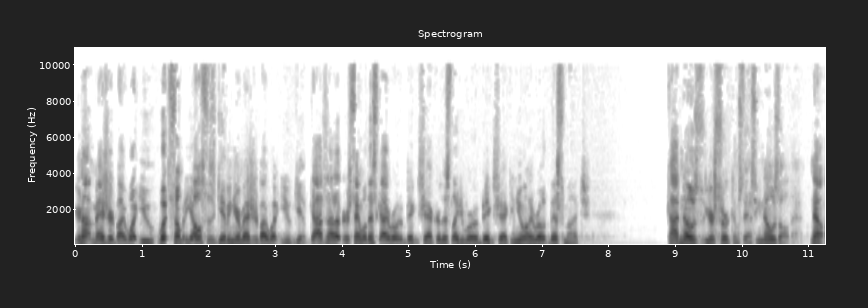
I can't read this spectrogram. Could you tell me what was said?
You're not measured by what you, what somebody else is giving, you're measured by what you give. God's not up there saying, well, this guy wrote a big check or this lady wrote a big check and you only wrote this much. God knows your circumstance. He knows all that. Now,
